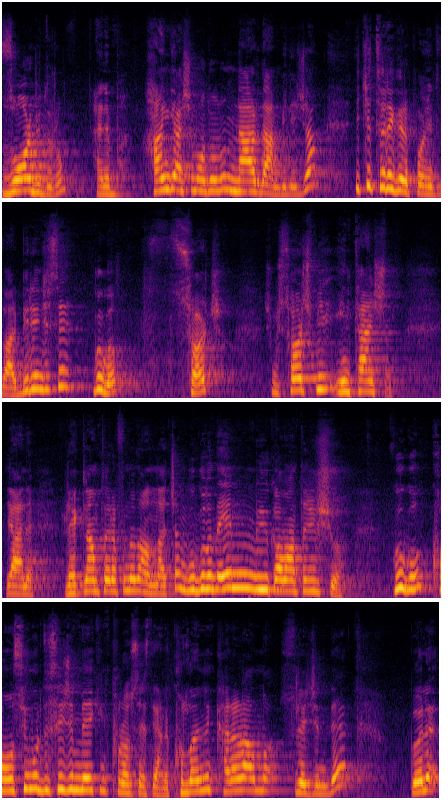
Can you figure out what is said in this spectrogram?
zor bir durum. Hani hangi aşamada olduğunu nereden bileceğim? İki trigger point var. Birincisi Google Search. Çünkü search bir intention. Yani reklam tarafında da anlatacağım. Google'ın en büyük avantajı şu. Google Consumer Decision Making Process yani kullanıcının karar alma sürecinde böyle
